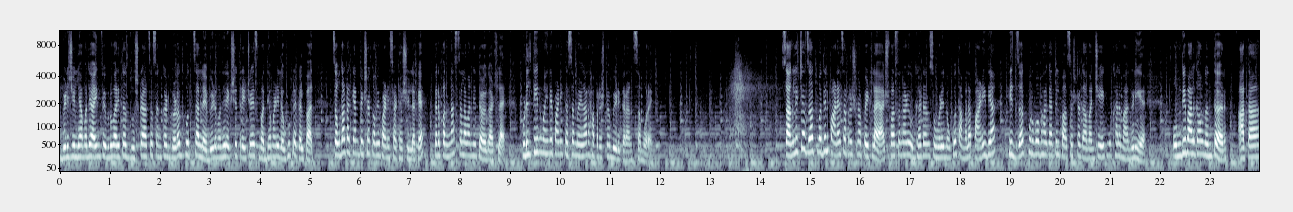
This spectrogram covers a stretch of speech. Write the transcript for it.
बीड जिल्ह्यामध्ये ऐन फेब्रुवारीतच दुष्काळाचं संकट गडद होत चाललंय. बीडमधील एकशे त्रेचाळीस मध्यम आणि लघु प्रकल्पात चौदा टक्क्यांपेक्षा कमी पाणीसाठा शिल्लक आहे तर पन्नास तलावांनी तळ गाठलाय. पुढील तीन महिने पाणी कसं मिळणार हा प्रश्न बीडकरांसमोर आहे. सांगलीच्या जतमधील पाण्याचा प्रश्न पेटलाय. आश्वासन आणि उद्घाटन सोहळे नकोत आम्हाला पाणी द्या. ही जत पूर्व भागातील पासष्ट गावांची एकमुखानं मागणी आहे. उमदी बालगाव नंतर आता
